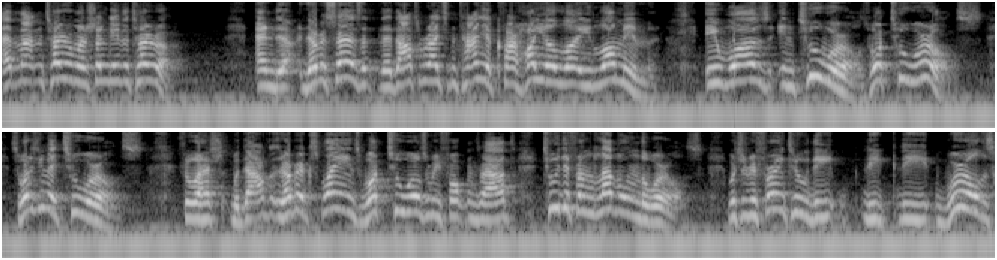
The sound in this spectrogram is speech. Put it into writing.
at Matan Torah when Hashem gave the Torah. And uh, the Rebbe says that the Alter writes in Tanya, Kvar La'ilomim. It was in two worlds. What two worlds? So what does he mean two worlds? So the Rebbe explains what two worlds are we talking about. Two different levels in the worlds which is referring to the the the world is,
